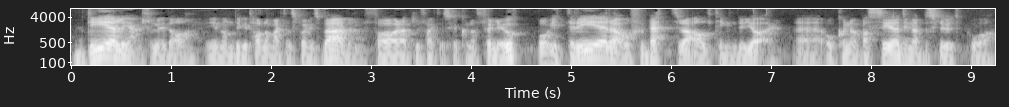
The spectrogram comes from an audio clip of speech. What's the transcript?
del egentligen idag inom digitala marknadsföringsvärlden för att du faktiskt ska kunna följa upp och iterera och förbättra allting du gör eh, och kunna basera dina beslut på,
